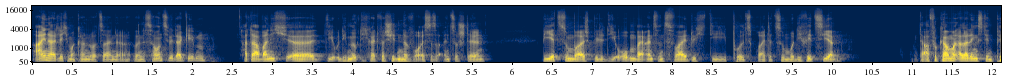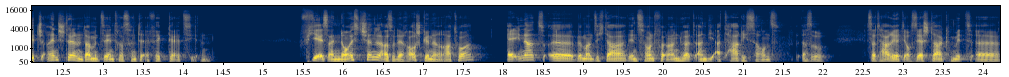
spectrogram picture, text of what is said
einheitlich, man kann dort seine, seine Sounds wiedergeben, hat aber nicht äh, die, die Möglichkeit, verschiedene Voices einzustellen, wie jetzt zum Beispiel die oben bei 1 und 2 durch die Pulsbreite zu modifizieren. Dafür kann man allerdings den Pitch einstellen und damit sehr interessante Effekte erzielen. 4 ist ein Noise Channel, also der Rauschgenerator. Erinnert, äh, wenn man sich da den Sound von anhört, an die Atari-Sounds. Also Atari hat ja auch sehr stark mit, äh,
